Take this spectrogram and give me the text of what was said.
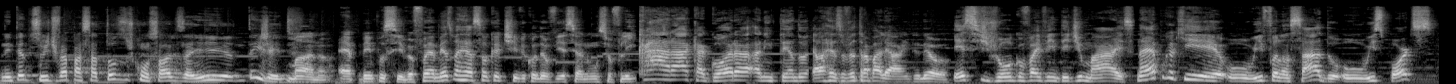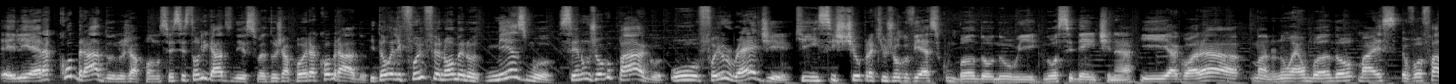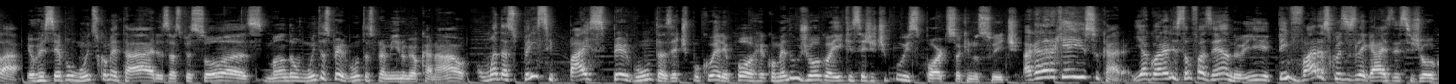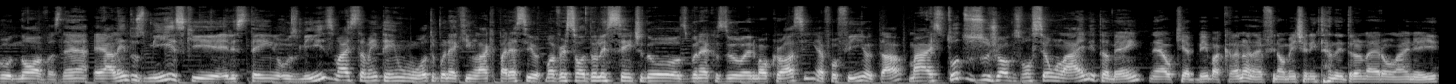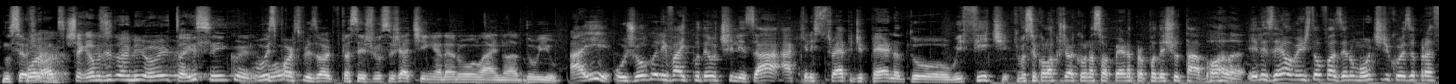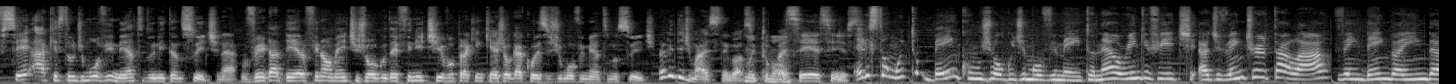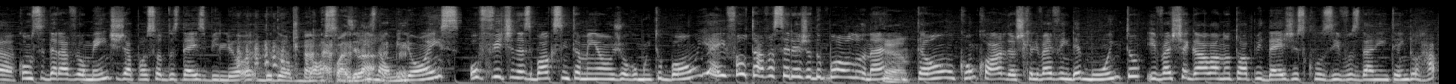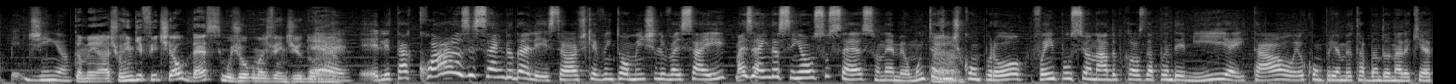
Nintendo Switch vai passar todos os consoles aí. Não tem jeito. Mano, é bem possível. Foi a mesma reação que eu tive quando eu vi esse anúncio. Eu falei, caraca, agora a Nintendo, ela resolveu trabalhar, entendeu? Esse jogo vai vender demais. Na época que o Wii foi lançado, o Wii Sports, ele era cobrado no Japão. Não sei se vocês estão ligados nisso, mas no Japão era cobrado. Então ele foi um fenômeno mesmo sendo um jogo pago. O, foi o Red que insistiu pra que o jogo viesse com bundle no Wii, no ocidente, né? E agora, mano, não é um bundle, mas eu vou falar. Eu recebo muitos comentários, as pessoas mandam muitas perguntas pra mim no meu canal. Uma das principais perguntas é tipo, Coelho, pô, recomenda um jogo aí que seja tipo esporte, só que no Switch. A galera quer isso, cara. E agora eles estão fazendo. E tem várias coisas legais nesse jogo novas, né? É, além dos Mis, que eles têm os Mis, mas também tem um outro bonequinho lá que parece uma versão adolescente dos bonecos do Animal Crossing, é fofinho e tal. Mas todos os jogos vão ser online também, né? O que é bem bacana, né? Finalmente a Nintendo entrando na era online aí nos seus Pô, jogos. chegamos em 2008, aí sim, Coelho. O Sports Resort, pra ser justo, já tinha, né, no online lá do Wii. U. Aí, o jogo ele vai poder utilizar aquele strap de perna do Wii Fit, que você coloca o Joy-Con na sua perna pra poder chutar a bola. Eles realmente estão fazendo um monte de coisa pra ser a questão de movimento do Nintendo Switch, né? O verdadeiro, finalmente, jogo definitivo pra quem quer jogar coisas de movimento no Switch. Vai vender demais esse negócio. Muito bom. Vai ser sinistro. Eles estão muito bem com o jogo de movimento, né? O Ring Fit Adventure tá lá vendendo ainda consideravelmente, já passou dos 10 bilhões. Do, do, nossa, Quase bilhões lá. não, milhões. O Fitness Boxing também é um jogo muito bom. E aí faltava a cereja do bolo, né? É. Então, concordo. Acho que ele vai vender muito e vai chegar lá no top 10 de exclusivos da Nintendo rapidinho. Também acho o Ring Fit é o décimo jogo mais vendido, né? É, ele tá quase saindo da lista. Eu acho que eventualmente ele vai sair, mas ainda assim é um sucesso, né, meu? Muita É. gente comprou, foi impulsionado por causa da pandemia e tal. Eu comprei, o meu tá abandonado aqui há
